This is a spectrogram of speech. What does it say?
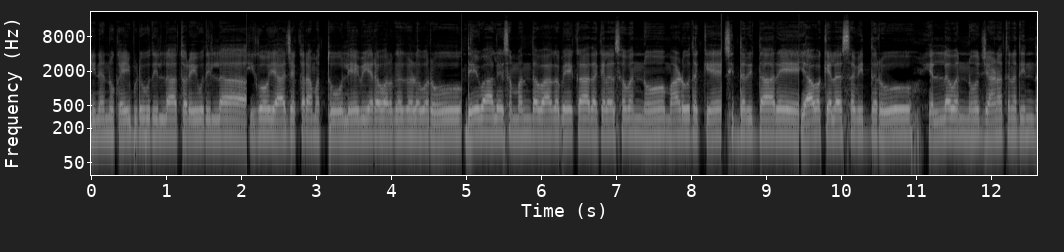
ನಿನ್ನನ್ನು ಕೈ ಬಿಡುವುದಿಲ್ಲ ತೊರೆಯುವುದಿಲ್ಲ. ಇಗೋ, ಯಾಜಕರ ಮತ್ತು ಲೇವಿಯರ ವರ್ಗಗಳವರು ದೇವಾಲಯ ಸಂಬಂಧವಾಗಬೇಕಾದ ಕೆಲಸವನ್ನು ಮಾಡುವುದಕ್ಕೆ ಸಿದ್ಧರಿದ್ದಾರೆ. ಯಾವ ಕೆಲಸವಿದ್ದರೂ ಎಲ್ಲವನ್ನು ಜಾಣತನದಿಂದ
